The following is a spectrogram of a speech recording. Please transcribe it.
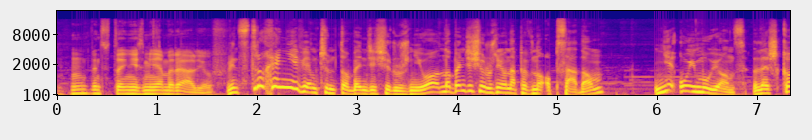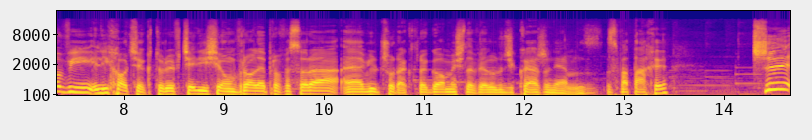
Mhm, więc tutaj nie zmieniamy realiów. Więc trochę nie wiem, czym to będzie się różniło. No będzie się różniło na pewno obsadą. Nie ujmując, Leszkowi Lichocie, który wcieli się w rolę profesora e, Wilczura, którego myślę wielu ludzi kojarzy, nie wiem, z, z Watachy. Czy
